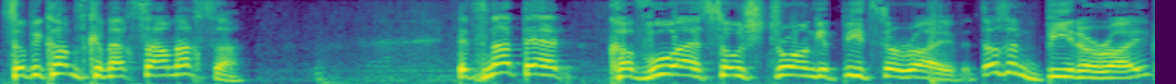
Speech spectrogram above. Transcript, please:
So it becomes Kamechsa Mechsa. It's not that Kavua is so strong it beats a rive. It doesn't beat a rive.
